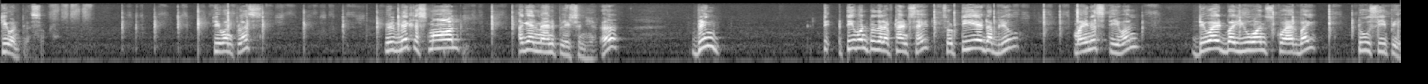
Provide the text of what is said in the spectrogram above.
T 1 plus okay. T 1 plus we will make a small again manipulation here huh? bring T, T 1 to the left hand side. So, T A W minus T 1 divided by u 1 square by 2 C p.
